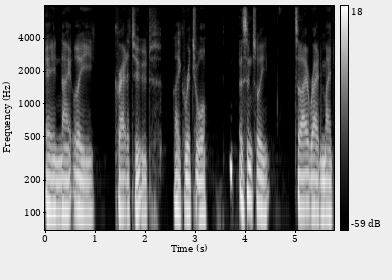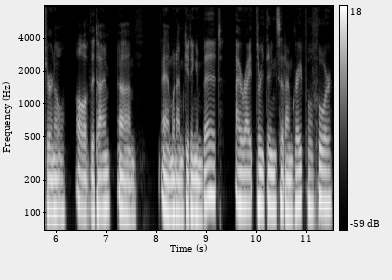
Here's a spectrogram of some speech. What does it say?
a nightly gratitude like ritual. Essentially, so I write in my journal all of the time. Um, and when I'm getting in bed, I write three things that I'm grateful for.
